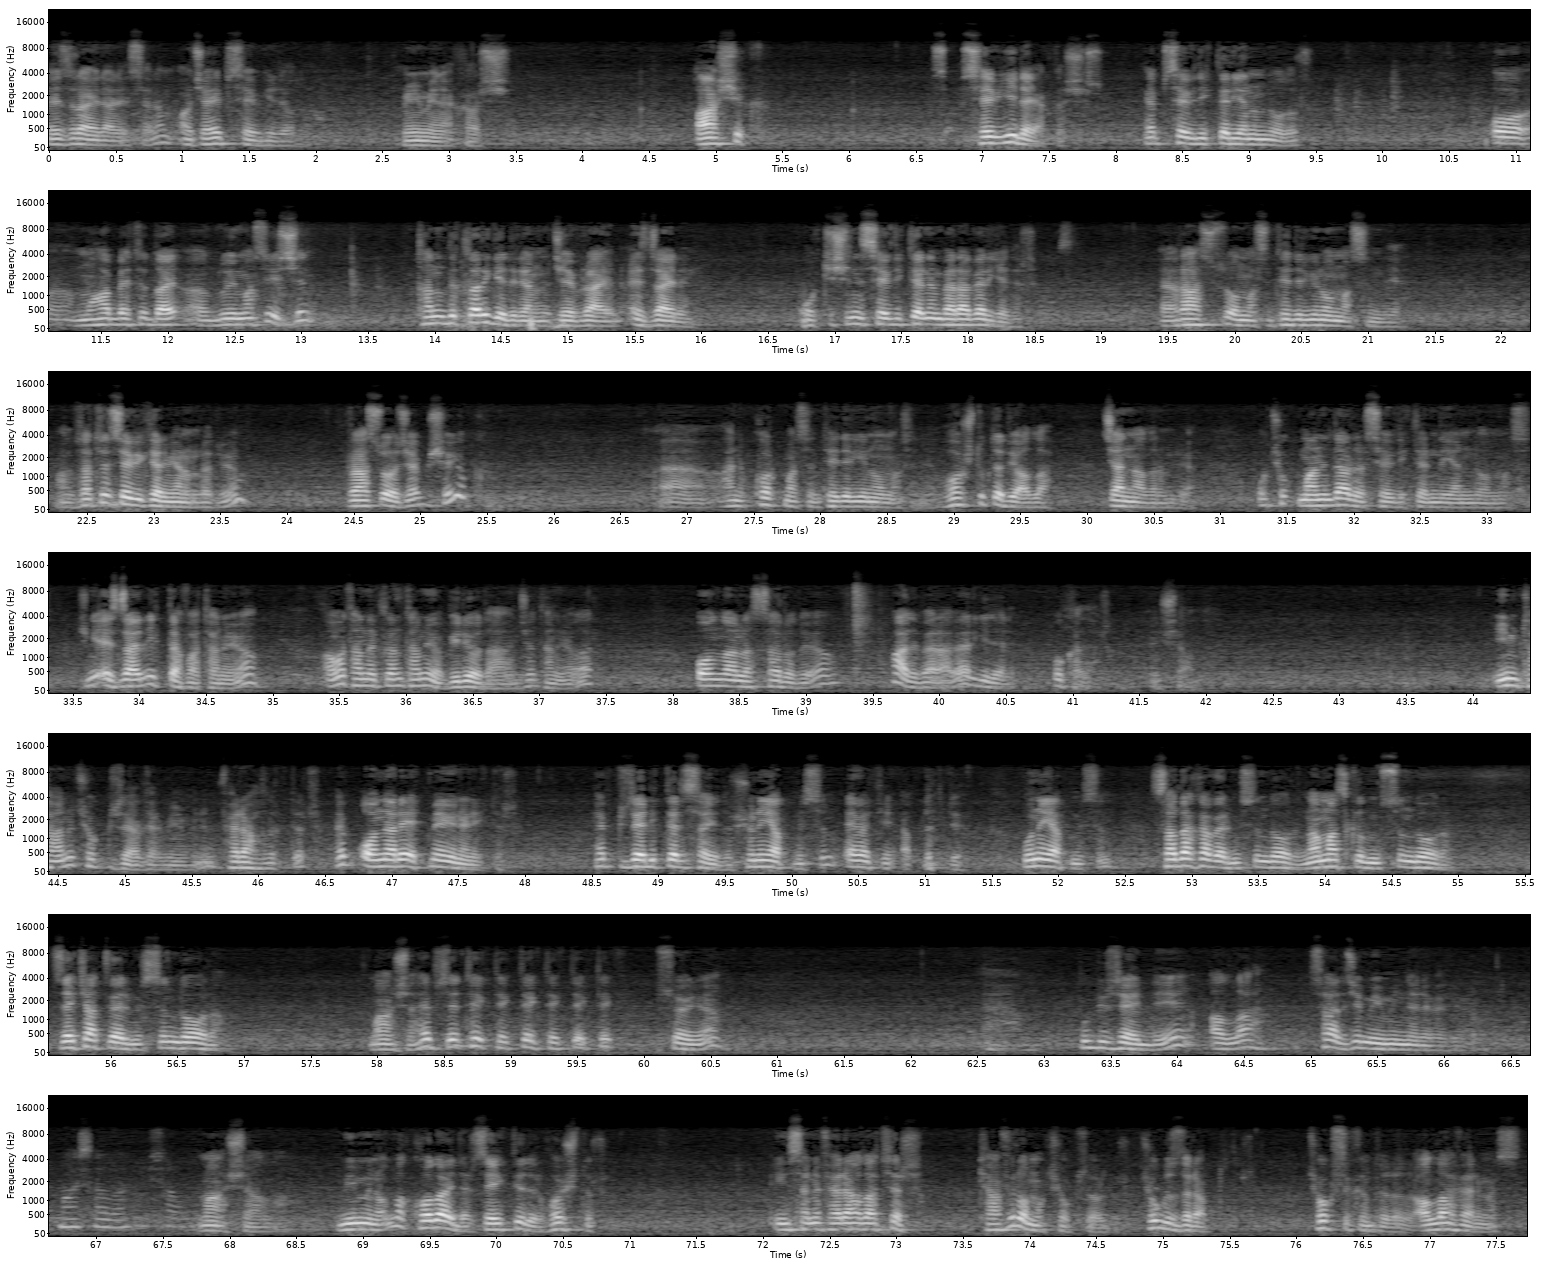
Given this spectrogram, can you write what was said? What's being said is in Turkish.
Ezrail aleyhisselam acayip sevgi dolu. Mümine karşı. Aşık. Se- Sevgiyle yaklaşır. Hep sevdikleri yanında olur. O muhabbeti duyması için tanıdıkları gelir yanına Cebrail, Ezrail'in. O kişinin sevdiklerinin beraber gelir. E, rahatsız olmasın, tedirgin olmasın diye. Zaten sevdiklerim yanımda diyor. Rahatsız olacak bir şey yok. Ee, hani korkmasın, tedirgin olmasın diyor. Hoşluk da diyor Allah, canını alırım diyor. O çok manidardır sevdiklerinde yanında olması. Çünkü Ezrail ilk defa tanıyor. Ama tanıdıklarını tanıyor, biliyor daha önce tanıyorlar. Onlarla sarılıyor. Hadi beraber gidelim. Bu kadar inşallah. İmtihanı çok güzeldir müminin. Ferahlıktır. Hep onları etmeye yöneliktir. Hep güzellikleri sayılır. Şunu yapmışsın, evet yaptık diyor. Bunu yapmışsın, sadaka vermişsin doğru. Namaz kılmışsın doğru. Zekat vermişsin doğru. Maşallah. Hepsi tek tek tek tek tek tek söylüyor. Bu güzelliği Allah sadece müminlere veriyor. Maşallah. Maşallah. Mümin olmak kolaydır, zevklidir, hoştur. İnsanı ferahlatır. Kafir olmak çok zordur. Çok ızdıraplıdır. Çok sıkıntılıdır. Allah vermesin.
